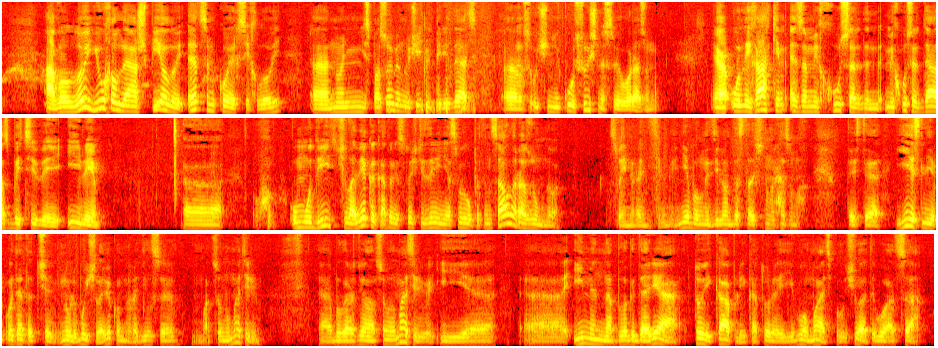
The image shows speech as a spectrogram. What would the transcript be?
А воллой юхал ли ашпелой эцем коих сихлой, э, но не способен учитель передать э, ученику сущность своего разума. Э, Улигахким эза михусар дас бетивей или умудрить человека, который с точки зрения своего потенциала разумного, своими родителями, не был наделен достаточным разумом. То есть, если вот этот, ну, любой человек, он родился отцом и матерью, был рожден отцом и матерью, и Э, именно благодаря той капле, которую его мать получила от его отца, э,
